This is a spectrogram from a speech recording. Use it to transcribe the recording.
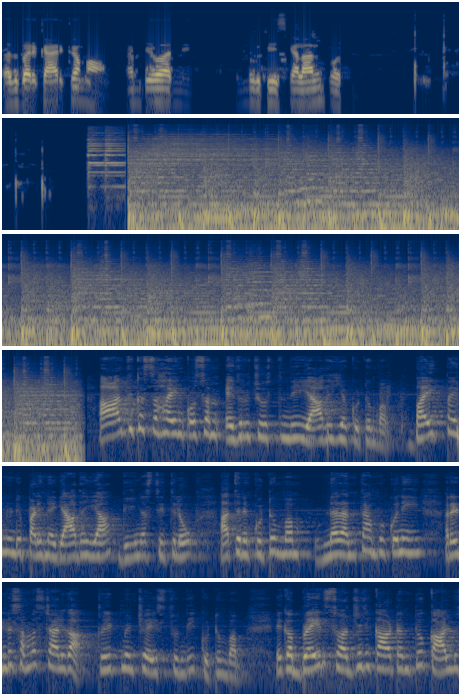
తదుపరి కార్యక్రమం కమిటీ వారిని ముందుకు తీసుకెళ్ళాలని కోరుతున్నాను ఆర్థిక సహాయం కోసం ఎదురు చూస్తుంది యాదయ్య కుటుంబం. బైక్ పై నుండి పడిన యాదయ్య దీన స్థితిలో అతని కుటుంబం ఉన్నదంతా అమ్ముకుని రెండు సంవత్సరాలుగా ట్రీట్మెంట్ చేయిస్తుంది కుటుంబం. ఇక బ్రెయిన్ సర్జరీ కావడంతో కాళ్ళు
